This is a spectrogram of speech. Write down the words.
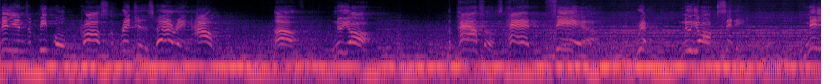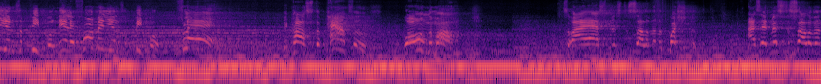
millions of people cross the bridges hurrying out of New York. The Panthers had fear gripped New York City. Millions of people, nearly four millions of people, fled because the Panthers were on the march. So I asked Mr. Sullivan a question. I said, Mr. Sullivan,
